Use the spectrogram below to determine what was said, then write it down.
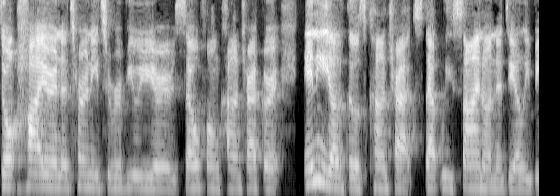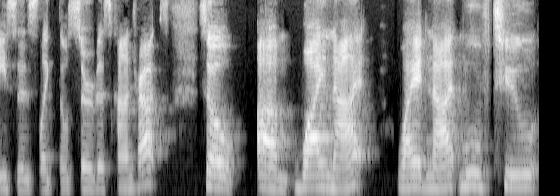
don't hire an attorney to review your cell phone contract or any of those contracts that we sign on a daily basis like those service contracts. So um, why not? Why not move to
